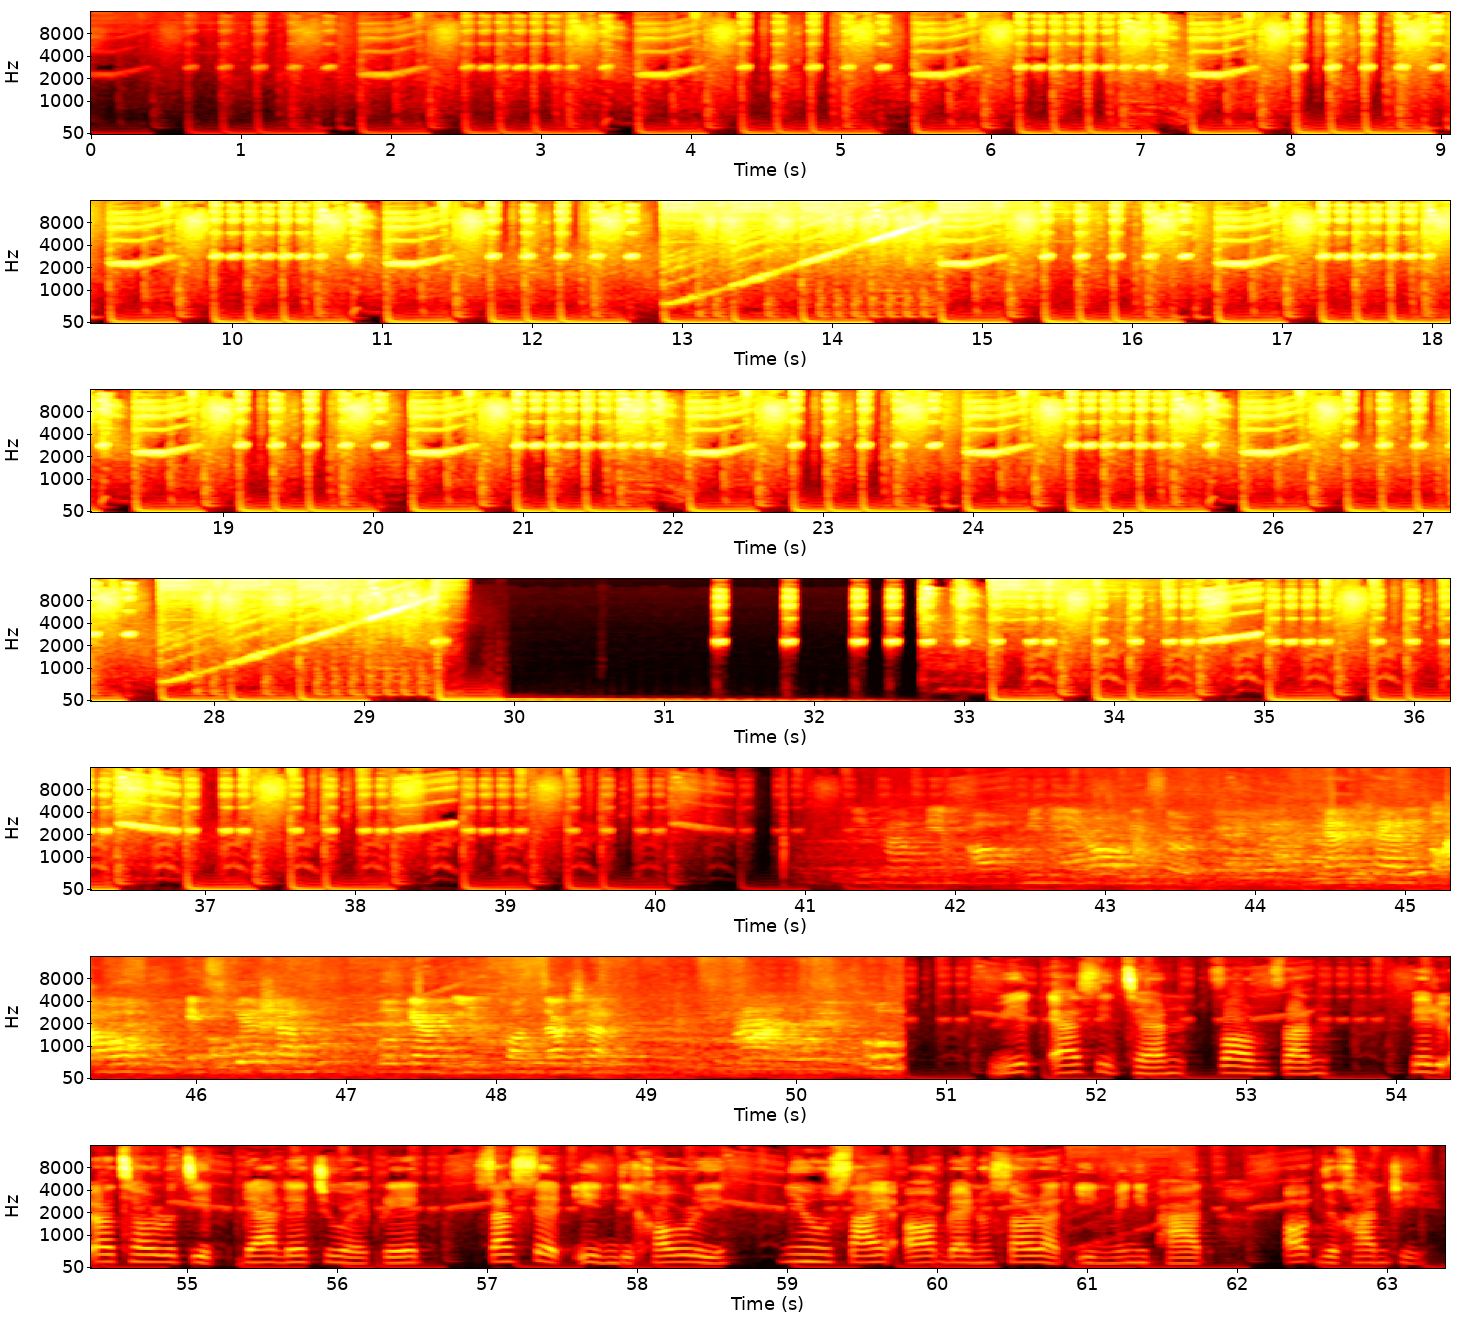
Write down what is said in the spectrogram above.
with assistance from front paleontologists that led to a great success in discovering new sites of dinosaurs in many parts of the country.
